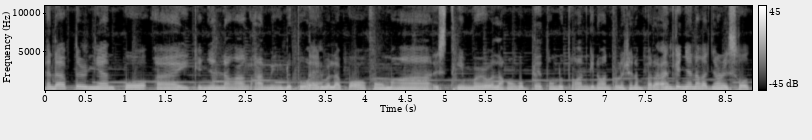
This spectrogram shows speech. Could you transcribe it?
And after nyan po ay ganyan lang ang aming lutuan. Dahil wala po akong mga steamer, wala akong kompletong lutuan. Ginawan ko lang siya ng paraan. And ganyan ang kanyang result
